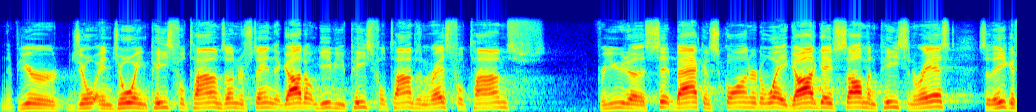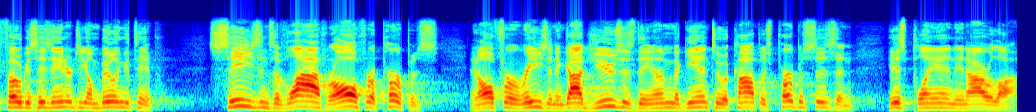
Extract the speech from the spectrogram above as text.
And if you're enjoying peaceful times, understand that God don't give you peaceful times and restful times for you to sit back and squander it away. God gave Solomon peace and rest so that he could focus his energy on building the temple. Seasons of life are all for a purpose and all for a reason, and God uses them again to accomplish purposes and his plan in our life.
